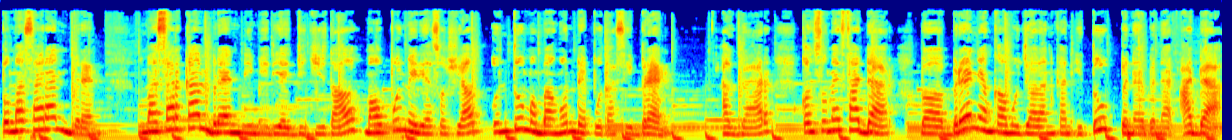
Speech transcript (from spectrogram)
pemasaran brand. Memasarkan brand di media digital maupun media sosial untuk membangun reputasi brand agar konsumen sadar bahwa brand yang kamu jalankan itu benar-benar ada.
